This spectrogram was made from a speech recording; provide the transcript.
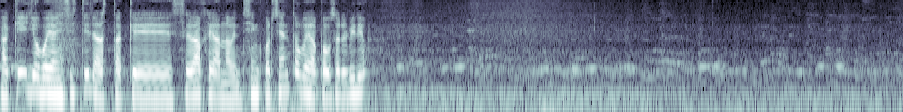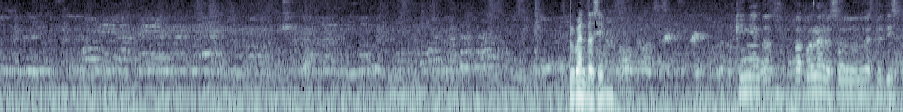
aquí yo voy a insistir hasta que se baje a 95% voy a pausar el vídeo. ¿50 sí. 500 para poner su, este disco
